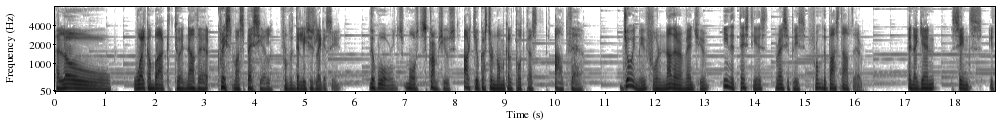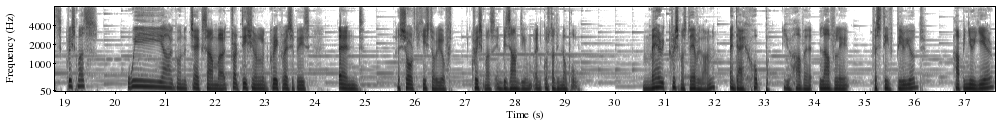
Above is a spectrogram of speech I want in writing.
Hello! Welcome back to another Christmas special from the Delicious Legacy, the world's most scrumptious archaeogastronomical podcast out there. Join me for another adventure in the tastiest recipes from the past out there. And again, since it's Christmas, we are going to check some uh, traditional Greek recipes and a short history of Christmas in Byzantium and Constantinople. Merry Christmas to everyone, and I hope you have a lovely festive period. Happy New Year,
